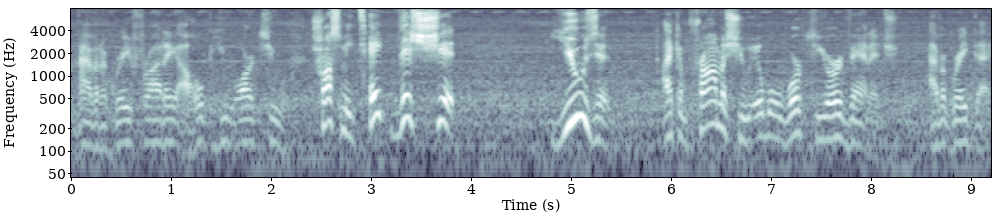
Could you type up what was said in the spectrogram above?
I'm having a great Friday. I hope you are too. Trust me, take this shit, use it. I can promise you it will work to your advantage. Have a great day.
